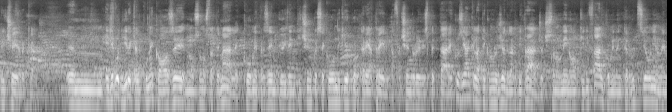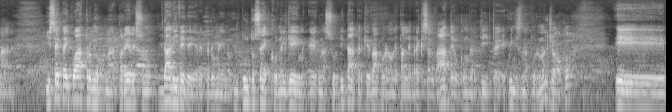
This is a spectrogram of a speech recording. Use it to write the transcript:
ricerca. Um, e devo dire che alcune cose non sono state male, come per esempio i 25 secondi che io porterei a 30 facendoli rispettare, così anche la tecnologia dell'arbitraggio, ci sono meno occhi di falco, meno interruzioni, non è male. I 7 ai 4 a mio parere sono da rivedere perlomeno, il punto secco nel game è un'assurdità perché evaporano le palle break salvate o convertite e quindi snaturano il gioco. E,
